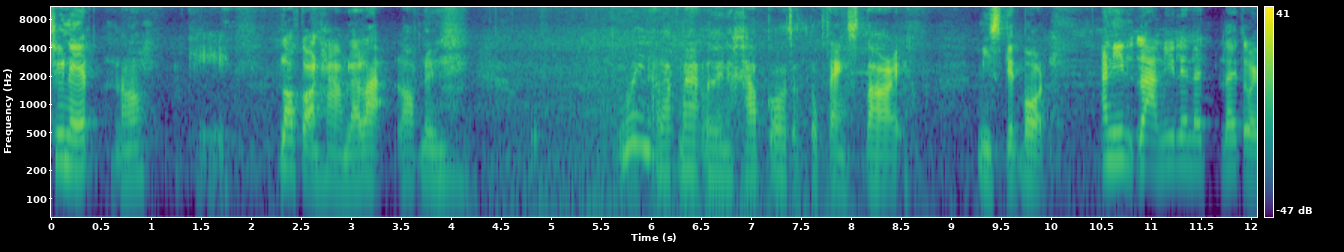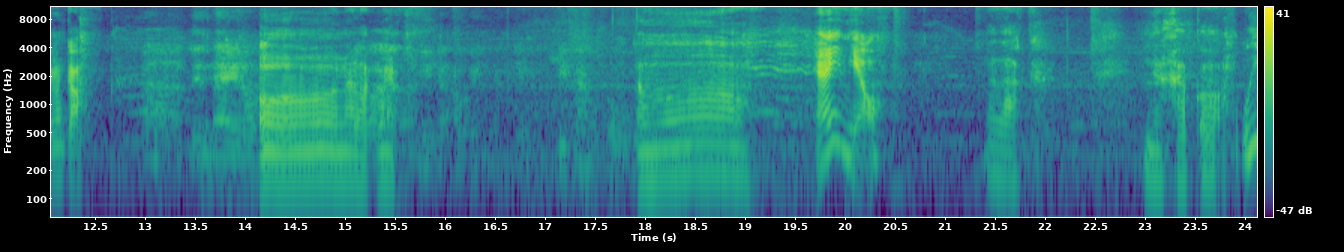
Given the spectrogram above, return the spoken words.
ชื่อเน็ตเนาะโอเค รอบก่อนถามแล้วล่ะ รอบหนึ่ง อุ้ยน่ารักมากเลยนะครับ ก็จะตกแต่งสไตล์มีสเก็ตบอร์ด อันนี้ร้านนี้เล่นได้ได้ตัวไหมมันก่อนอ่าเล่นได้ครับอ๋อ น่ารักมากแต่ว่นี่จะเอาเป็นแบบเกมที่ตั้งโชว์อ๋อไอ้เหมียว น่ารักนะครับก็อุ้ย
